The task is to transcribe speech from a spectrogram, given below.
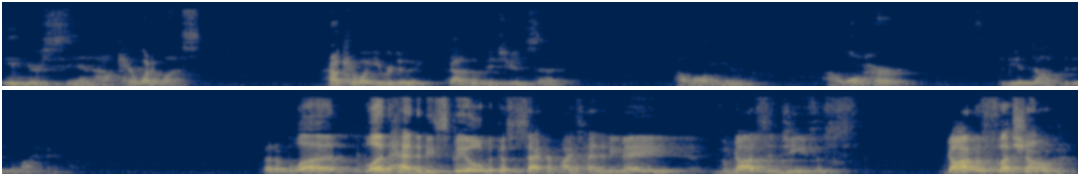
in your sin. I don't care what it was. I don't care what you were doing. God looked at you and said, I want him. I want her to be adopted into my family. But a blood, blood had to be spilled because a sacrifice had to be made. So God sent Jesus. God was flesh on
